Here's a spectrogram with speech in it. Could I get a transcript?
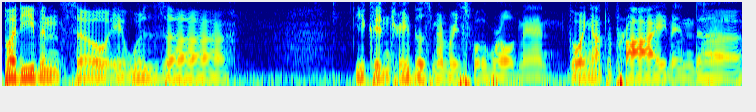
but even so, it was. uh You couldn't trade those memories for the world, man. Going out to Pride and uh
